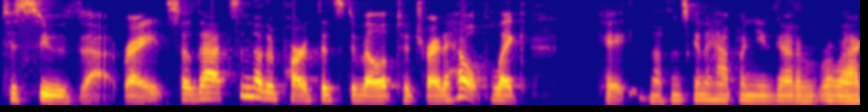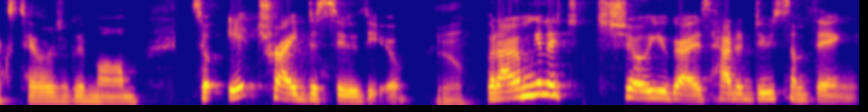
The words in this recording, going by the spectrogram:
to soothe that, right? So that's another part that's developed to try to help. Like, okay, nothing's going to happen. You got to relax. Taylor's a good mom. So it tried to soothe you. Yeah. But I'm going to show you guys how to do something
